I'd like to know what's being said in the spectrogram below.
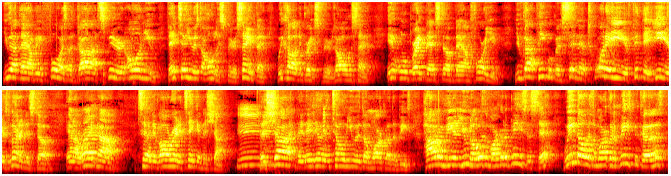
You have to have a force of God's spirit on you. They tell you it's the Holy Spirit. Same thing. We call it the Great Spirit. It's all the same. It will break that stuff down for you. You've got people been sitting there 20 years, 50 years learning this stuff. And right now, they've already taken the shot. Mm-hmm. The shot that they, they told you is the mark of the beast. How do me and you know it's the mark of the beast? It's said. We know it's the mark of the beast because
